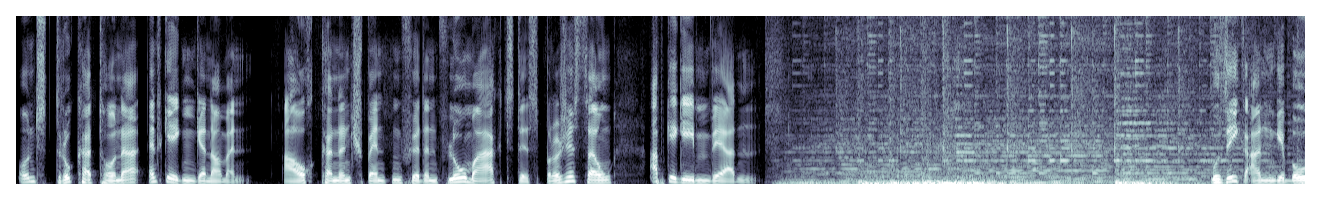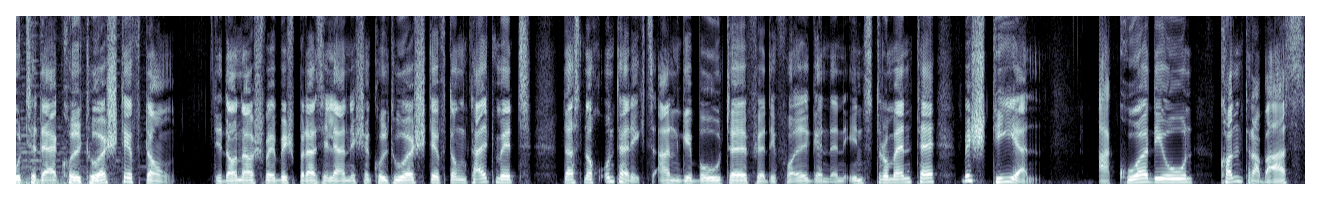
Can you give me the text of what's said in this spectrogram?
und Druckertoner entgegengenommen. Auch können Spenden für den Flohmarkt des Projeção abgegeben werden. Musikangebote der Kulturstiftung. Die Donauschwäbisch-Brasilianische Kulturstiftung teilt mit, dass noch Unterrichtsangebote für die folgenden Instrumente bestehen. Akkordeon, Kontrabass,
